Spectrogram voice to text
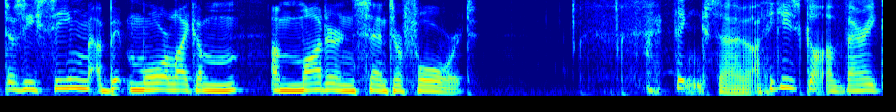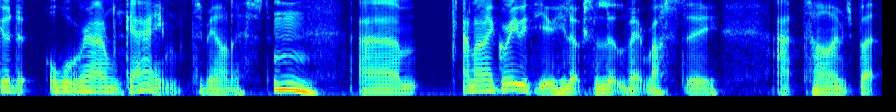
Does he seem a bit more like a modern centre forward? I think so. I think he's got a very good all round game, to be honest. Mm. Um, and I agree with you, he looks a little bit rusty at times, but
